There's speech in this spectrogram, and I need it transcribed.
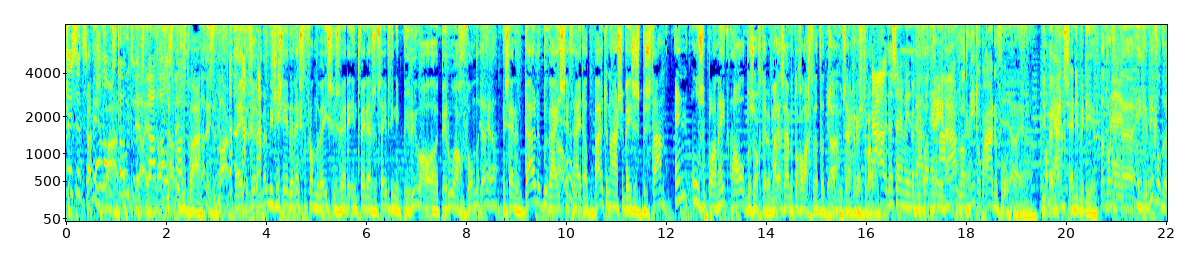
dan is het- het dan is het waar. onomstotelijk. Ja, ja, staat dan- alles Dan vast. is het waar. Dan is het waar. Nee, de gemummificeerde resten van de wezens werden in 2017 in Peru al, eh, Peru al gevonden. Ja, ja. En zijn een duidelijk bewijs, Oh. zegt hij, dat buitenaardse wezens bestaan en onze planeet al bezocht hebben. Maar daar zijn we toch al achter dat dat zo moet zijn geweest. Nou, daar zijn we het inderdaad bevat helemaal DNA wat niet op aarde voorkomt. Ja, ja. Niet bij Ja. mensen en niet bij dieren. Dat wordt een eh, ingewikkelde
